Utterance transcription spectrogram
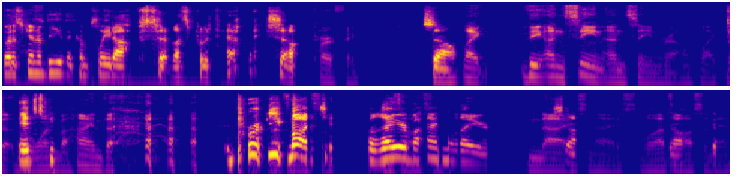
but it's going to be the complete opposite. Let's put it that way. So, Perfect. so Like the unseen, unseen realm, like the, the one behind the. pretty much awesome. the layer That's behind the layer. Nice, So- nice. Well, that's So- awesome, man.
